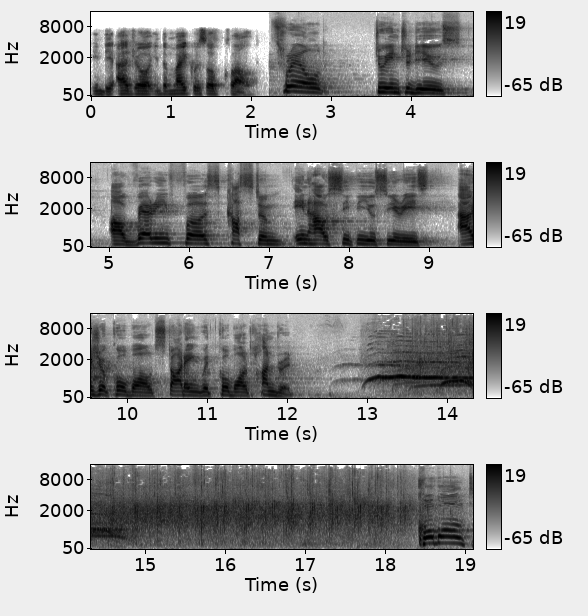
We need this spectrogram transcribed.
in the Azure, in the Microsoft cloud. Thrilled to introduce our very first custom in-house CPU series Azure Cobalt, starting with Cobalt 100. Cobalt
